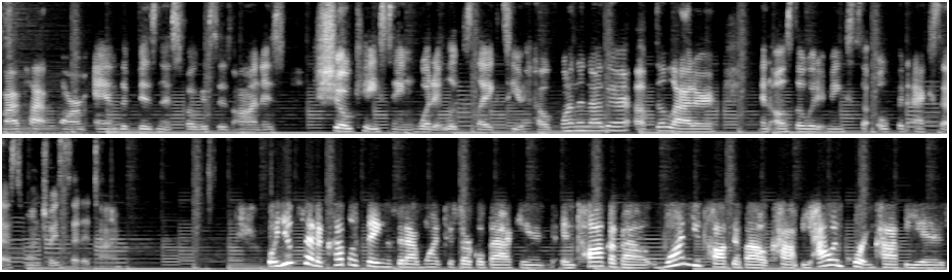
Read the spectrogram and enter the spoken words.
my platform and the business focuses on is showcasing what it looks like to help one another up the ladder and also what it means to open access one choice at a time. Well, you've said a couple of things that I want to circle back in and talk about. One, you talked about copy, how important copy is.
